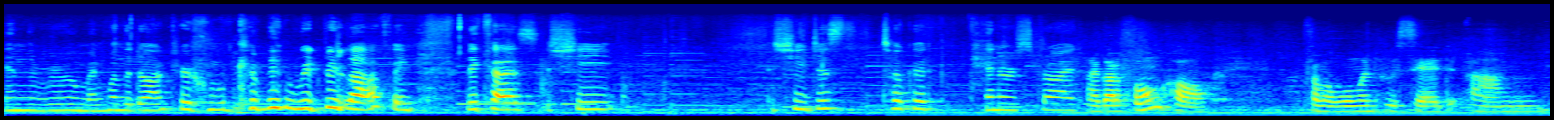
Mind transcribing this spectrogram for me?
in the room, and when the doctor would come in, we'd be laughing because she she just took it in her stride. I got a phone call from a woman who said, um,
